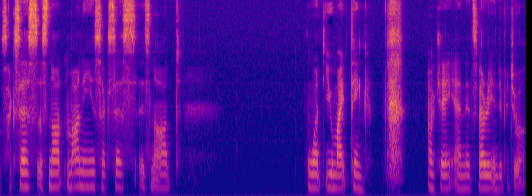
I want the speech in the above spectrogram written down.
success is not money, success is not what you might think. okay, and it's very individual.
